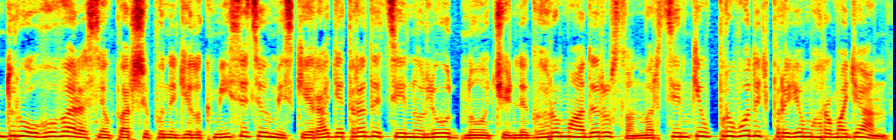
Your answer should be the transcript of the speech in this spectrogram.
2 вересня, в перший понеділок місяця, у міській раді традиційно людно очільник громади Руслан Марцінків проводить прийом громадян.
